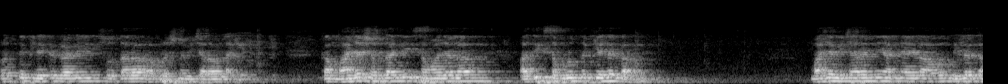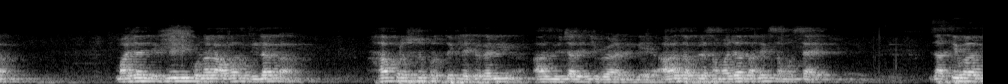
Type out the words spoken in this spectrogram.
प्रत्येक लेखकाने स्वतःला हा प्रश्न विचारावा लागेल. का माझ्या शब्दांनी समाजाला अधिक समृद्ध केलं का? माझ्या विचारांनी अन्यायाला आवाज दिलं का? माझ्या लेखणीने कोणाला आवाज दिला का? हा प्रश्न प्रत्येक लेखकाने आज विचारायची वेळ आलेली आहे. आज आपल्या समाजात अनेक समस्या आहेत. जातीवाद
